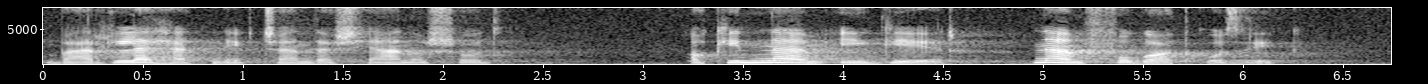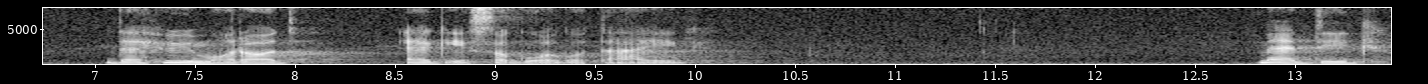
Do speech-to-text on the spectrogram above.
bár lehetnék csendes Jánosod, aki nem ígér, nem fogadkozik, de hű marad egész a Golgotáig. Meddig?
